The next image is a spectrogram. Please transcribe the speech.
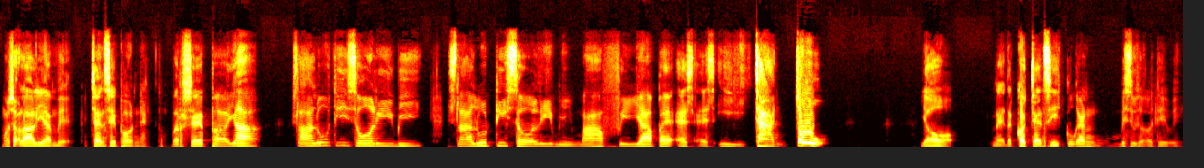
Mosok lali ambek chance bonek. Persebaya selalu disolimi, selalu disolimi mafia PSSI. Cancu. Yo, nek teko chance iku kan wis usaha dhewe.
